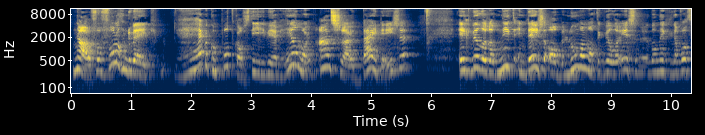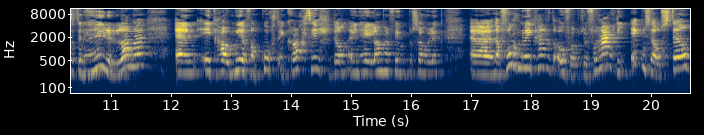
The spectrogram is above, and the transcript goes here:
Nou, voor volgende week heb ik een podcast die weer heel mooi aansluit bij deze. Ik wilde dat niet in deze al benoemen, want ik wilde eerst, dan denk ik, dan wordt het een hele lange. En ik hou meer van kort en krachtig dan een heel lange, vind ik persoonlijk. Uh, nou, volgende week gaat het over de vraag die ik mezelf stel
